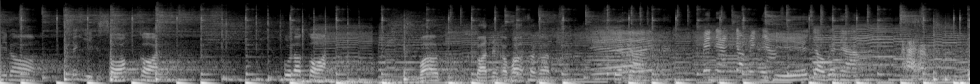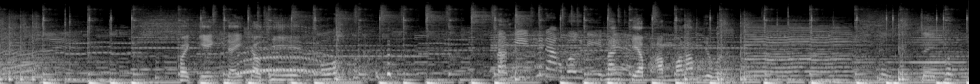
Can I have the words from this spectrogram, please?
พี่น้องยังอีกสองก่อนผู้ละก่อนว่าเอาก่อนหนึ่งกับพ่อซะก่อนเป็นไงเป็นยังจะเป็นไอ้ยังทีเจ้าเป็นหยังค่อยเกรงใจเจ้าที่โอ้ตอนนี้คือนางเบิงดีนั่งเตรียมอำมาล่ำอยู่ ให้ใจคน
